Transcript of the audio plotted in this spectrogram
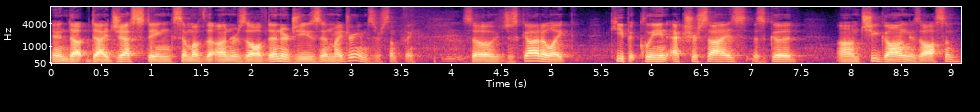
end up digesting some of the unresolved energies in my dreams or something. So you just gotta like keep it clean. Exercise is good. Um, Qigong is awesome.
